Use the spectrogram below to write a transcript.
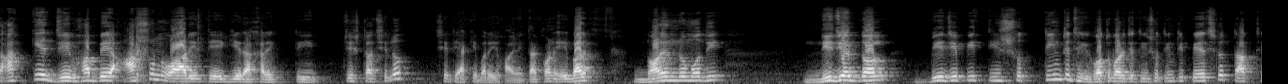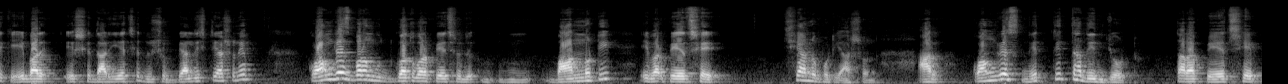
তাকে যেভাবে আসন ওয়ারিতে এগিয়ে রাখার একটি চেষ্টা ছিল, সেটি একেবারেই হয়নি। তার কারণ এবার নরেন্দ্র মোদী নিজের দল, বিজেপি তিনশো তিনটি থেকে গতবার যে তিনশো তিনটি পেয়েছিল, তার থেকে এবার এসে দাঁড়িয়েছে দুশো বিয়াল্লিশটি আসনে। কংগ্রেস বরং গতবার পেয়েছিল বান্নটি। এবার পেয়েছে ছিয়ানব্বইটি আসন। আর কংগ্রেস নেতৃত্বাধীন জোট, তারা পেয়েছে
